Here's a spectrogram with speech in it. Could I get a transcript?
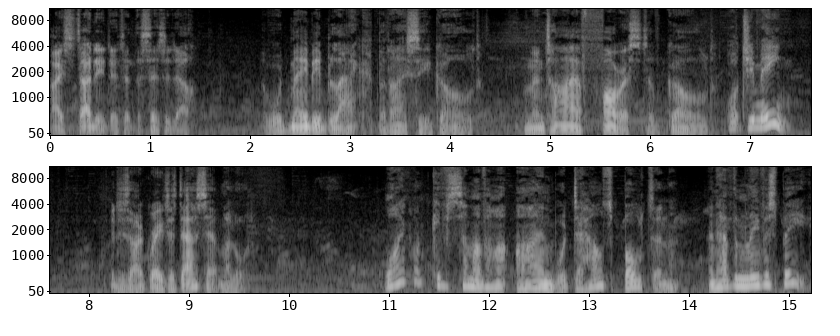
I studied it at the Citadel. The wood may be black, but I see gold. An entire forest of gold. What do you mean? It is our greatest asset, my lord. Why not give some of our ironwood to House Bolton and have them leave us be?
